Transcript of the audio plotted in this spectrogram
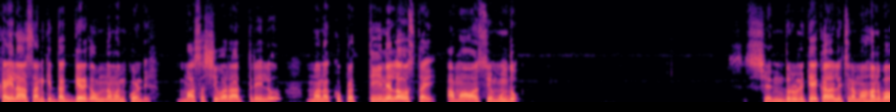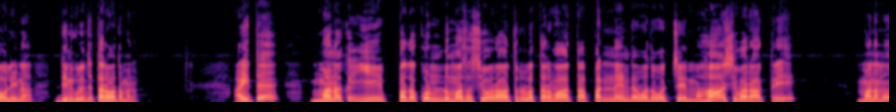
కైలాసానికి దగ్గరగా ఉన్నామనుకోండి. మస శివరాత్రిలు మనకు ప్రతి నెల వస్తాయి. అమావాస్య ముందు. చంద్రునికే కలలిచ్చిన మహానుభావులైన దీని గురించి తర్వాత మనం. అయితే మనకు ఈ పదకొండు మసశివరాత్రుల తర్వాత పన్నెండవది వచ్చే మహాశివరాత్రి మనము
